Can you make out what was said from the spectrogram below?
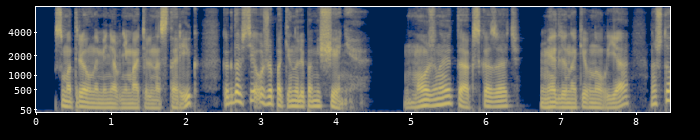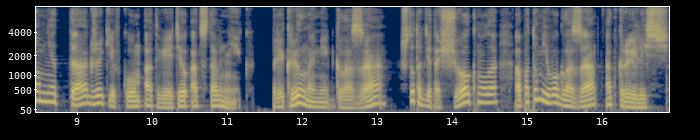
— смотрел на меня внимательно старик, когда все уже покинули помещение. «Можно и так сказать», — медленно кивнул я, на что мне также кивком ответил отставник прикрыл на миг глаза, что-то где-то щелкнуло, а потом его глаза открылись.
